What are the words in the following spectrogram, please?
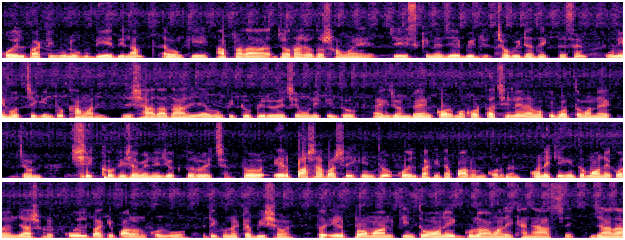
কোয়েল পাখিগুলো দিয়ে দিলাম এবং কি আপনারা যথাযথ সময়ে যে স্ক্রিনে যে ছবিটা দেখতেছেন, উনি হচ্ছে কিন্তু খামারি। যে সাদা ধারী এবং কি টুপি রয়েছে, উনি কিন্তু একজন ব্যাংক কর্মকর্তা ছিলেন এবং কি বর্তমানে একজন শিক্ষক হিসাবে নিযুক্ত রয়েছেন। তো এর পাশাপাশি কিন্তু কোয়েল পাখিটা পালন করবেন। অনেকে কিন্তু মনে করেন যে আসলে কোয়েল পাখি পালন করব, এটি কোনো একটা বিষয়। তো এর প্রমাণ কিন্তু অনেকগুলো আমার এখানে আছে। যারা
